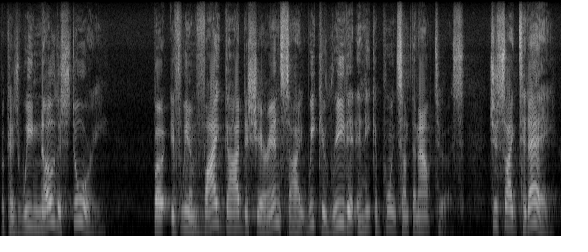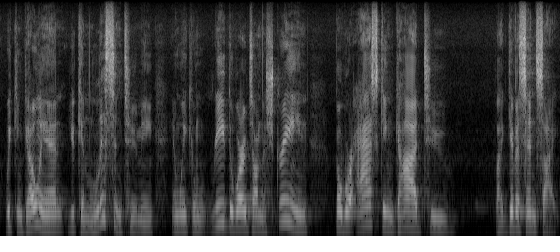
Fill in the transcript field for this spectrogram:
Because we know the story, but if we invite God to share insight, we could read it and He could point something out to us. Just like today, we can go in, you can listen to me, and we can read the words on the screen, but we're asking God to like give us insight.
